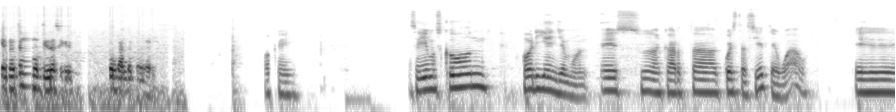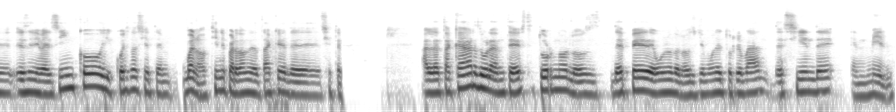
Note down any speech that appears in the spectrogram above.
que no te motiva a seguir jugando con él. Ok. Seguimos con Hori Engemon. Es una carta, cuesta 7, wow. Eh, es de nivel 5 y cuesta 7. Bueno, tiene perdón de ataque de 7. Al atacar durante este turno, los DP de uno de los Digimon de tu rival desciende en 1000.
